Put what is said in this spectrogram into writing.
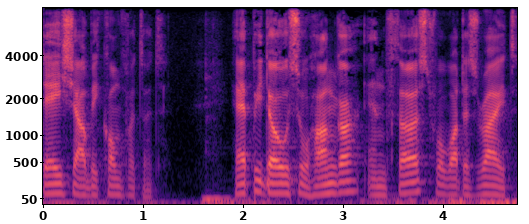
they shall be comforted. Happy those who hunger and thirst for what is right;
